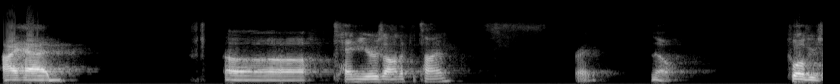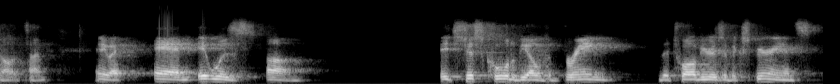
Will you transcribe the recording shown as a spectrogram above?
I had uh, ten years on at the time, right? No, twelve years on at the time. Anyway, and it was, um, it's just cool to be able to bring the twelve years of experience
